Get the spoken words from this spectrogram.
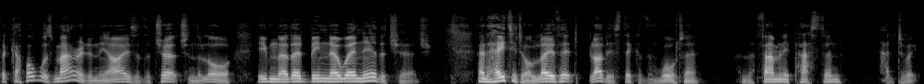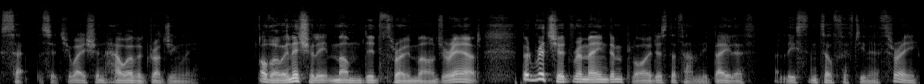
The couple was married in the eyes of the church and the law, even though they'd been nowhere near the church. And hate it or loathe it, blood is thicker than water, and the family paston had to accept the situation, however grudgingly. Although initially Mum did throw Marjorie out, but Richard remained employed as the family bailiff, at least until 1503.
